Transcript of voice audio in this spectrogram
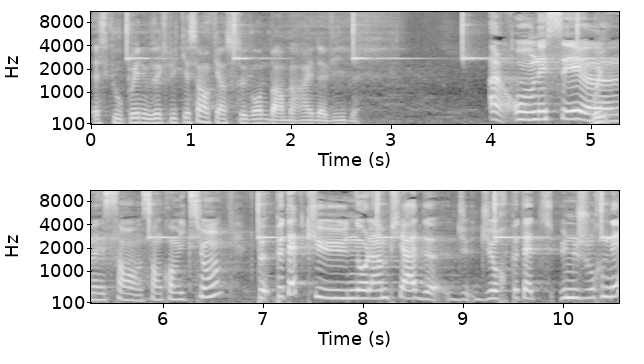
Est-ce que vous pouvez nous expliquer ça en 15 secondes, Barbara et David? Alors, on essaie, euh, mais sans, sans conviction. Pe- peut-être qu'une Olympiade du- dure peut-être une journée,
